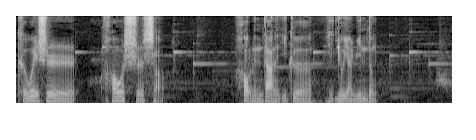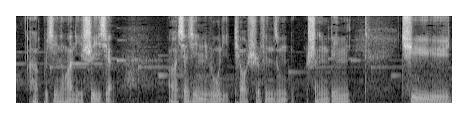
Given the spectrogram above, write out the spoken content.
可谓是耗时少、耗能大的一个有氧运动。啊，不信的话你试一下，啊，相信如果你跳十分钟绳跟去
